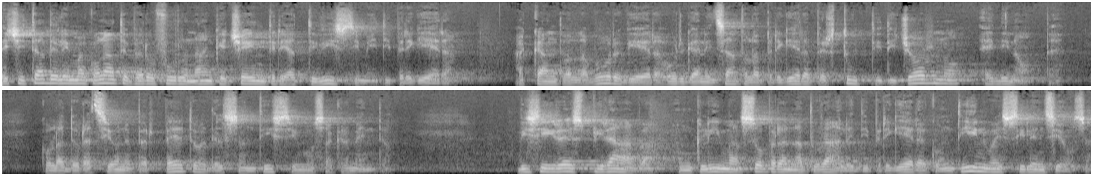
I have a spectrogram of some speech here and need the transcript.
Le città delle Immacolate però furono anche centri attivissimi di preghiera. Accanto al lavoro vi era organizzata la preghiera per tutti, di giorno e di notte, con l'adorazione perpetua del Santissimo Sacramento. Vi si respirava un clima soprannaturale di preghiera continua e silenziosa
